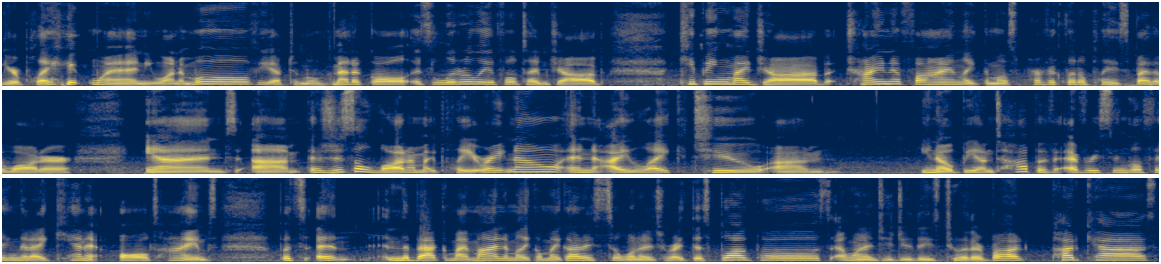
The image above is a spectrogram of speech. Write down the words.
your plate when you want to move, you have to move medical. It's literally a full time job. Keeping my job, trying to find like the most perfect little place by the water. And um, there's just a lot on my plate right now. And I like to um, you know, be on top of every single thing that I can at all times. But in, in the back of my mind, I'm like, oh my God, I still wanted to write this blog post. I wanted to do these two other podcasts.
